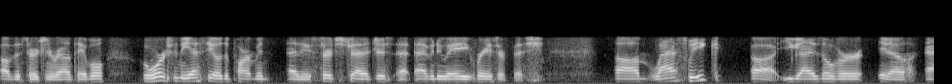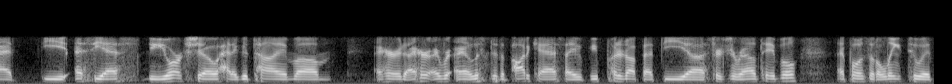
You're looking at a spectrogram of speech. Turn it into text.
of the Search Engine Roundtable, who works in the SEO department as a search strategist at Avenue A Razorfish. Um, last week, uh, you guys over, you know, at the SES New York show had a good time. Um, I heard, I heard, I, re- I listened to the podcast. I we put it up at the uh, Engine Roundtable. I posted a link to it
